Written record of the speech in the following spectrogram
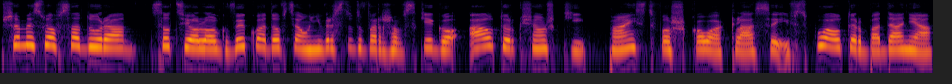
Przemysław Sadura, socjolog, wykładowca Uniwersytetu Warszawskiego, autor książki Państwo, Szkoła, Klasy i współautor badania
